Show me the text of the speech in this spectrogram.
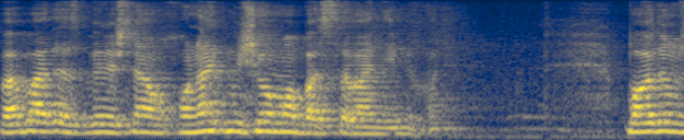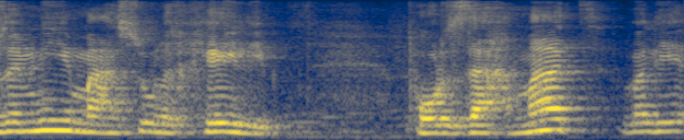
و بعد از برشته هم خنک میشه و ما بسته‌بندی می‌کنیم. بادام زمینی یه محصول خیلی پرزحمت ولی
